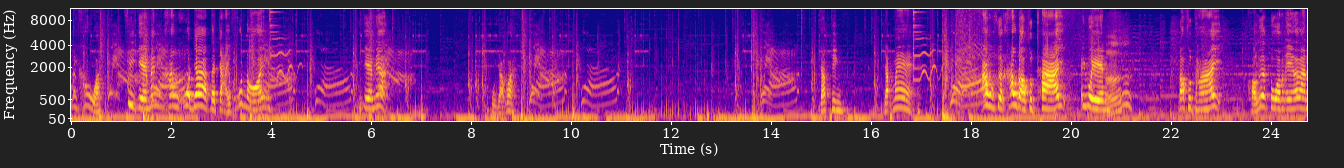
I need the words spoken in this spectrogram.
ไม่เข้าวะฟรีเกมแม่งเข้าโคตรยากแต่จ่ายโคตรน้อย เกมเนี่ยโอ้โหยับว่ะยับจริง ยับแม่ เอ้าเสือกเข้าดอกสุดท้าย ไอ้เวนดอกสุดท้าย ขอเลือกตัวมันเองแล้วกัน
